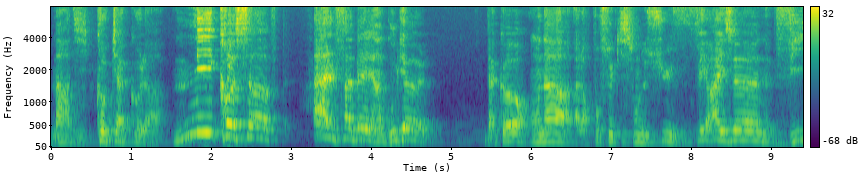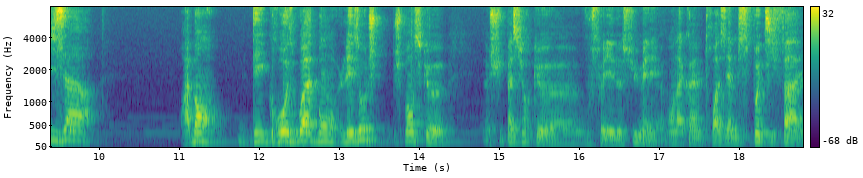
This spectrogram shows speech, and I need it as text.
Mardi, Coca-Cola, Microsoft, Alphabet, hein, Google. D'accord On a, alors pour ceux qui sont dessus, Verizon, Visa. Vraiment, des grosses boîtes. Bon, les autres, je, pense que je suis pas sûr que vous soyez dessus, mais on a quand même troisième Spotify.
